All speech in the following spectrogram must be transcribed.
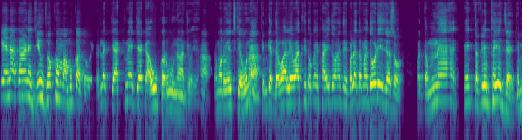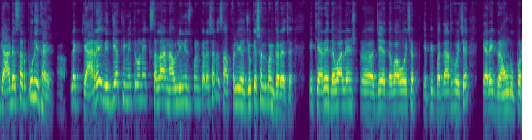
કે એના કારણે જીવ જોખમમાં મુકાતો હોય. એટલે ક્યાંક ને ક્યાંક આવું કરવું ના જોઈએ. તમારું એ જ કેવું ને. કેમ કે દવા લેવાથી તો કઈ ફાયદો નથી. ભલે તમે દોડી જશો પણ તમને કંઈક તકલીફ થઈ જ જાય. કેમ કે આડઅસર પૂરી થાય. એટલે ક્યારેય વિદ્યાર્થી મિત્રોને એક સલાહ નાવલી ન્યૂઝ પણ કરે છે ને સાફલ્ય એજ્યુકેશન પણ કરે છે. કે ક્યારેય દવા લેન્સ જે દવા હોય છે કેપી પદાર્થ હોય છે ક્યારેય ગ્રાઉન્ડ ઉપર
